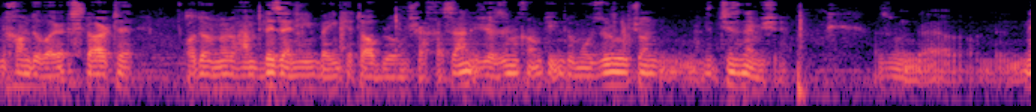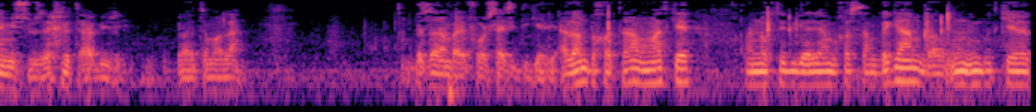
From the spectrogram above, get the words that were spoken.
می‌خوام دوباره استارت آدورنو رو هم بزنیم و این کتاب رو مشخصا اجازه می‌خوام که این دو موضوع رو چون چیز نمیشه. از اون نمیسوزه به تعبیری یا احتمالا. بذارم برای فرصتی دیگری. الان به خاطرم اومد که من نکته دیگری هم می‌خواستم بگم و اون این بود که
